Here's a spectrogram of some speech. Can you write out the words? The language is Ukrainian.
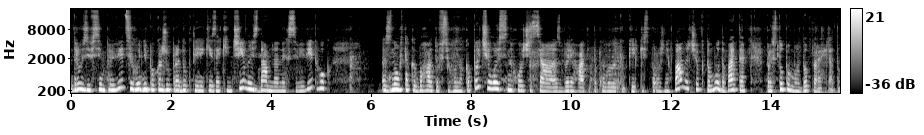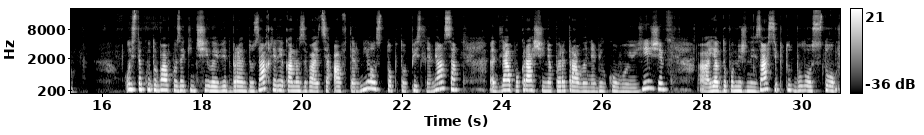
Друзі, всім привіт! Сьогодні покажу продукти, які закінчились, дам на них свій відгук. Знов таки багато всього накопичилось, не хочеться зберігати таку велику кількість порожніх баночок, тому давайте приступимо до перегляду. Ось таку добавку закінчили від бренду Захлір, яка називається After Meals, тобто після м'яса для покращення перетравлення білкової їжі. Як допоміжний засіб, тут було 100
